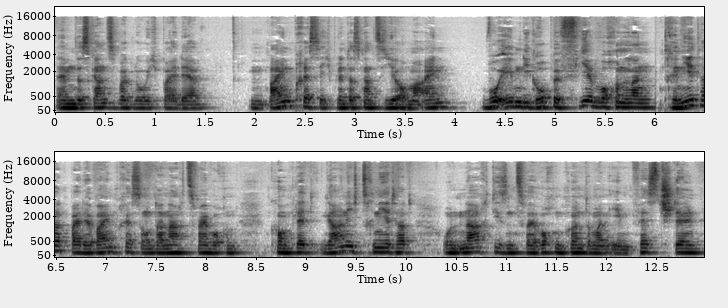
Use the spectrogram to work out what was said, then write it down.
Ähm, das Ganze war, glaube ich, bei der Beinpresse. Ich blende das Ganze hier auch mal ein wo eben die Gruppe vier Wochen lang trainiert hat bei der Beinpresse und danach zwei Wochen komplett gar nicht trainiert hat. Und nach diesen zwei Wochen konnte man eben feststellen,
